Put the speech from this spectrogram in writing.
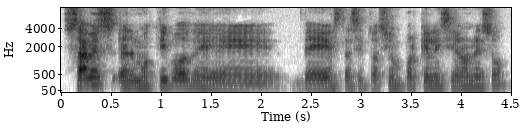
¿Sabes el motivo de, esta situación? ¿Por qué le hicieron eso?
